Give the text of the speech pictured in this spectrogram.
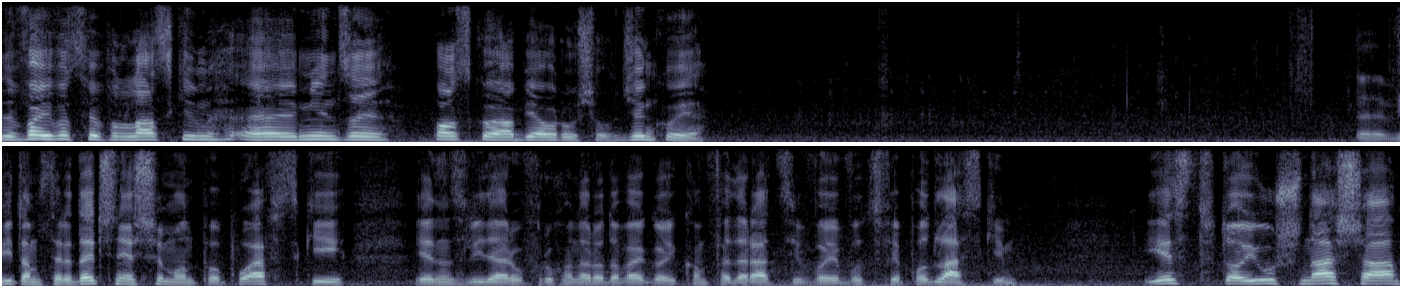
w województwie podlaskim y, między Polską a Białorusią. Dziękuję. E, Witam serdecznie, Szymon Popławski, jeden z liderów Ruchu Narodowego i Konfederacji w województwie podlaskim. Jest to już nasza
